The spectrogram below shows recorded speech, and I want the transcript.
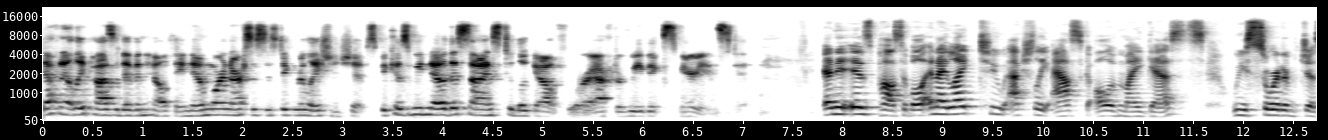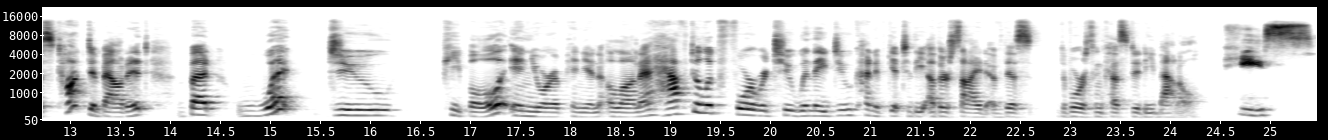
Definitely positive and healthy. No more narcissistic relationships because we know the signs to look out for after we've experienced it. And it is possible. And I like to actually ask all of my guests, we sort of just talked about it, but what do people, in your opinion, Alana, have to look forward to when they do kind of get to the other side of this divorce and custody battle? Peace,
